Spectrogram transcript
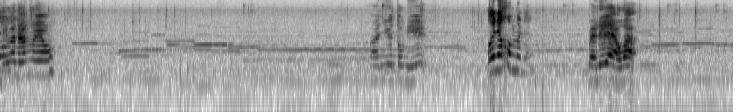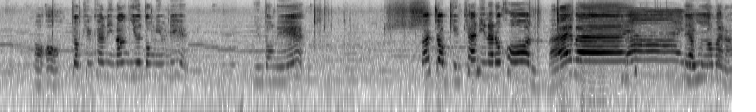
ล่อยฉันเบนจะดี้มานั่งเร็วมายืนตรงนี้ โอ้ยนะเข้ามานะไปได้แล้วอะอ๋ออ๋อจบคลิปแค่นี้นั่งยืนตรงนี้มันดิ ยืนตรงนี้ ก็จบคลิปแค่นี้นะทุกคนบายบาย บายอย่าเพิ่งเอาใหม่นะ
